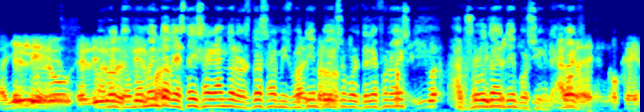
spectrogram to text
el libro, el libro de Un momento que estáis hablando los dos al mismo tiempo y eso por teléfono es absolutamente imposible. A ver. Lo que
